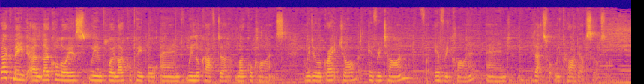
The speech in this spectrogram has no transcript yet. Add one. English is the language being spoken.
Burke and Mead are local lawyers, we employ local people and we look after local clients. We do a great job every time for every client and that's what we pride ourselves on.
